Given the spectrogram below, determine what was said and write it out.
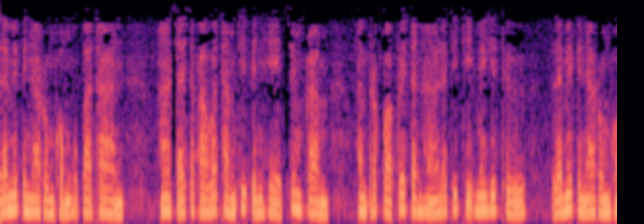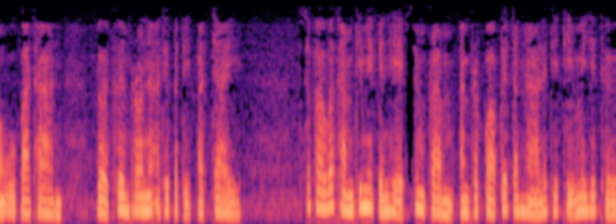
และไม่เป็นอารมณ์ของอุปาทาน อาศัยสภาวธรรมที่เป็นเหตุซึ่งกรรมอันประกอบด้วยตัณหาและทิฏฐิไม่ยึดถือ และไม่เป็นอารมณ์ของอุปาทาน เกิดขึ้นเพราะณอธิปติปัจจัย สภาวธรรมที่ไม่เป็นเหตุซึ่งกรรม อันประกอบด้วยตัณหาและทิฏฐิไม่ยึดถือ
